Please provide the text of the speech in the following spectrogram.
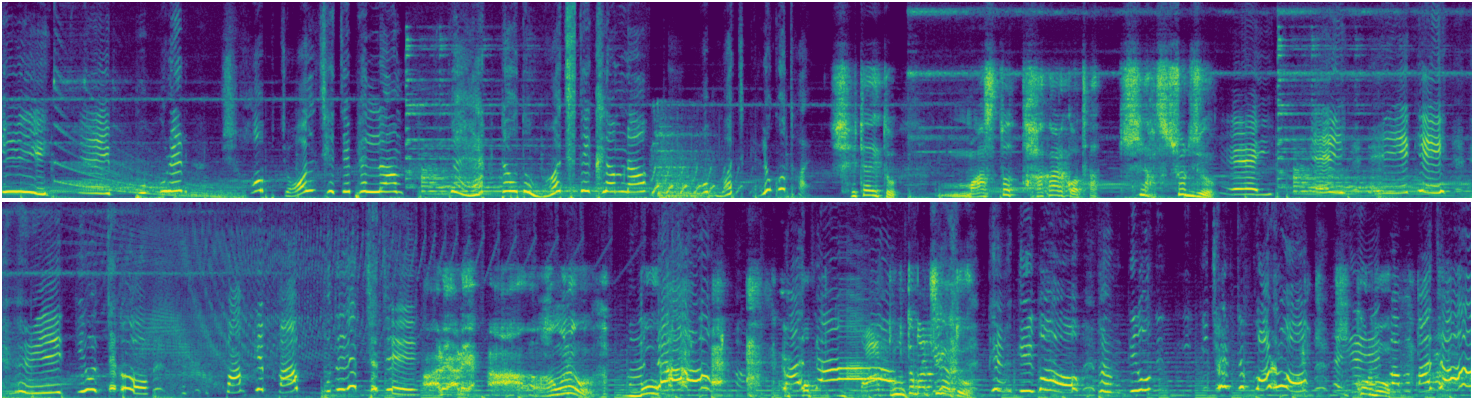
কি? এই পুকুরের সব জল ছেঁচে ফেললাম। একটাও তো মাছ দেখলাম না। ও মাছ গেল কোথায়? সেটাই তো। মাছ তো থাকার কথা। কি আশ্চর্য। এই এই এ কি? এ কি হচ্ছে গো? পাকে পাপ পুঁতে যাচ্ছে যে। আরে আরে আ- আমারও। বউ পা তুলতে পারছি না তো। কি- কি গো? কি কিছু একটা করো! কি করব? বাবা বাঁচাও!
